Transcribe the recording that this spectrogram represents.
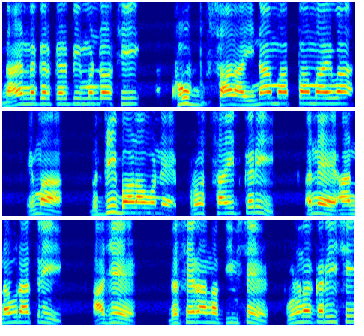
નારાયણનગર ગરબી મંડળથી ખૂબ સારા ઇનામ આપવામાં આવ્યા. એમાં બધી બાળાઓને પ્રોત્સાહિત કરી અને આ નવરાત્રિ આજે દશેરાના દિવસે પૂર્ણ કરી છે.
